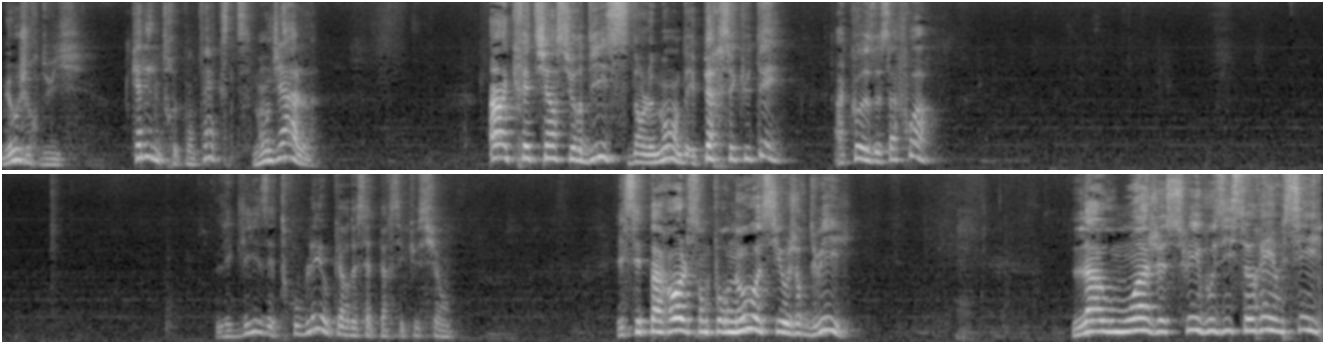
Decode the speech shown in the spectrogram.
Mais aujourd'hui, quel est notre contexte mondial? Un chrétien sur dix dans le monde est persécuté à cause de sa foi. l'Église est troublée au cœur de cette persécution. Et ces paroles sont pour nous aussi aujourd'hui. Là où moi je suis, vous y serez aussi.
